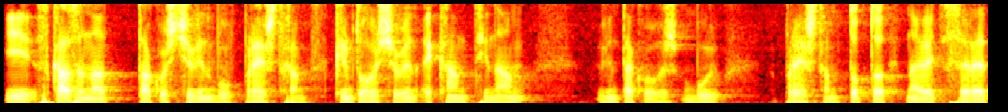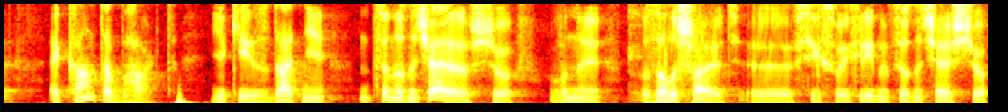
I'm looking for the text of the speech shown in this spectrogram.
І сказано також, що він був прештхам, крім того, що він екантінам, він також був прештхам, тобто навіть серед еканта бхакт, які здатні, це не означає, що вони залишають всіх своїх рідних, це означає, що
